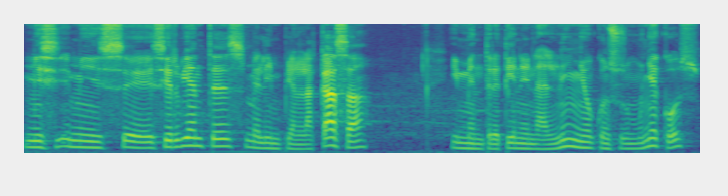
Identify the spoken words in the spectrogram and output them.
mis, eh, sirvientes me limpian la casa, y me entretienen al niño con sus muñecos.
